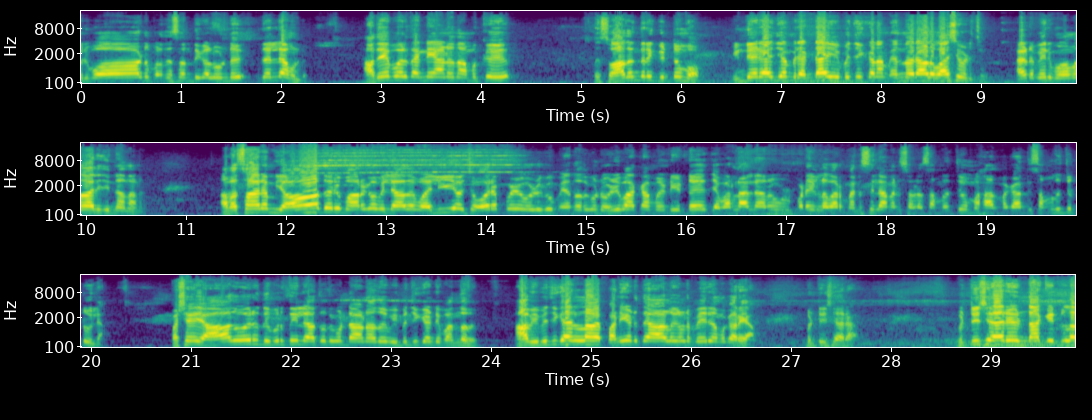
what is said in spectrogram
ഒരുപാട് പ്രതിസന്ധികളുണ്ട്. ഇതെല്ലാം ഉണ്ട് അതേപോലെ തന്നെയാണ് നമുക്ക് സ്വാതന്ത്ര്യം കിട്ടുമ്പോൾ ഇന്ത്യ രാജ്യം രണ്ടായി വിഭജിക്കണം എന്നൊരാൾ വാശി പിടിച്ചു. അയാളുടെ പേര് മുഹമ്മദ് അലി ജിന്ന എന്നാണ് അവസാനം യാതൊരു മാർഗവുമില്ലാതെ വലിയ ചോരപ്പുഴ ഒഴുകും എന്നതുകൊണ്ട് ഒഴിവാക്കാൻ വേണ്ടിയിട്ട് ജവഹർലാൽ നെഹ്റു ഉൾപ്പെടെയുള്ളവർ മനസ്സിലാ മനസ്സോടെ സമ്മതിച്ചു. മഹാത്മാഗാന്ധി സമ്മതിച്ചിട്ടുമില്ല. പക്ഷേ യാതൊരു നിവൃത്തിയില്ലാത്തത് കൊണ്ടാണ് അത് വിഭജിക്കേണ്ടി വന്നത്. ആ വിഭജിക്കാനുള്ള പണിയെടുത്ത ആളുകളുടെ പേര് നമുക്കറിയാം. ബ്രിട്ടീഷുകാരാണ് ബ്രിട്ടീഷുകാർ ഉണ്ടാക്കിയിട്ടുള്ള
